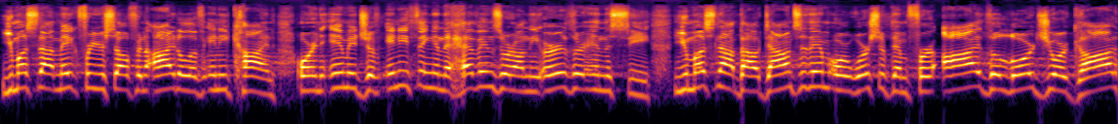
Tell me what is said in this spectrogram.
You must not make for yourself an idol of any kind or an image of anything in the heavens or on the earth or in the sea. You must not bow down to them or worship them, for I, the Lord your God,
